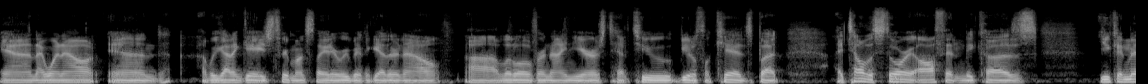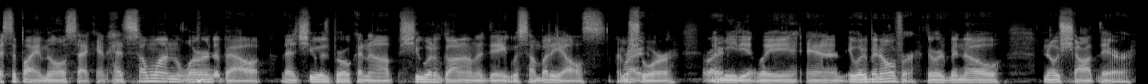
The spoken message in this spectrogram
And I went out and we got engaged three months later. We've been together now uh, a little over nine years to have two beautiful kids. But I tell the story often because you can miss it by a millisecond. Had someone learned about that she was broken up, she would have gone on a date with somebody else, I'm right. sure, right. immediately, and it would have been over. There would have been no no shot there.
